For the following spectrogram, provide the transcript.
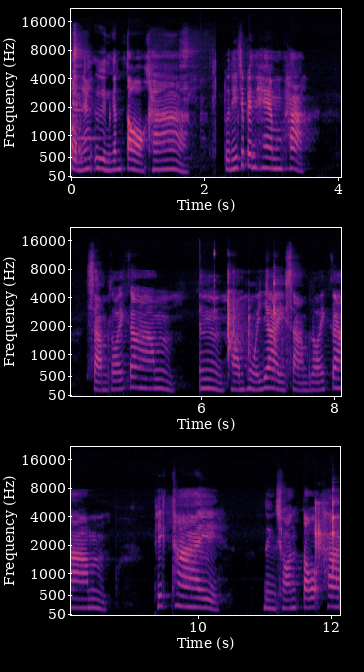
สมอย่างอื่นกันต่อค่ะ ตัวนี้จะเป็นแฮมค่ะ 300 กรัมเป็นหอมหัวใหญ่ 300 กรัม พริกไทย 1 ช้อนโต๊ะค่ะ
